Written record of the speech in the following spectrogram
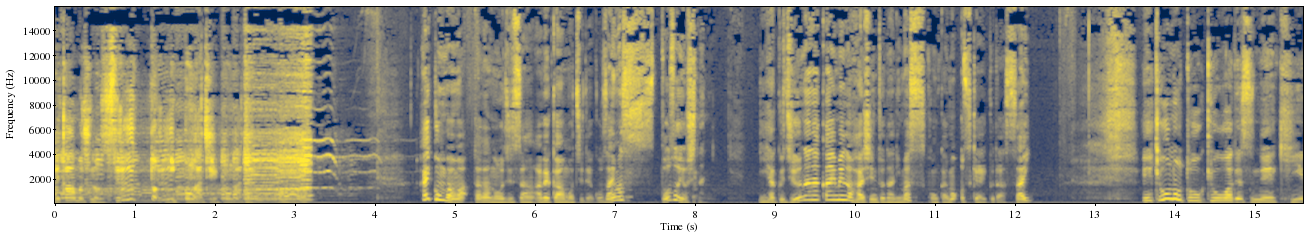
安倍川餅のスルッと一本勝ち。一本勝ち。はい、こんばんは。ただのおじさん、安倍川餅でございます。どうぞよしなに。217回目の配信となります。今回もお付き合いください。え今日の東京はですね、昨日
